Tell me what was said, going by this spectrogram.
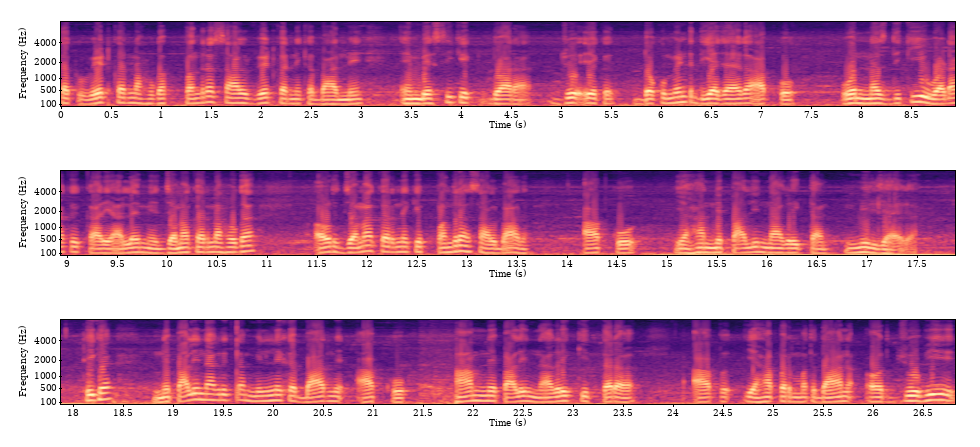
तक वेट करना होगा। पंद्रह साल वेट करने के बाद में एम्बेसी के द्वारा जो एक डॉक्यूमेंट दिया जाएगा आपको, वो नज़दीकी वडा के कार्यालय में जमा करना होगा और जमा करने के पंद्रह साल बाद आपको यहाँ नेपाली नागरिकता मिल जाएगा। ठीक है? नेपाली नागरिकता मिलने के बाद में आपको आम नेपाली नागरिक की तरह आप यहाँ पर मतदान और जो भी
